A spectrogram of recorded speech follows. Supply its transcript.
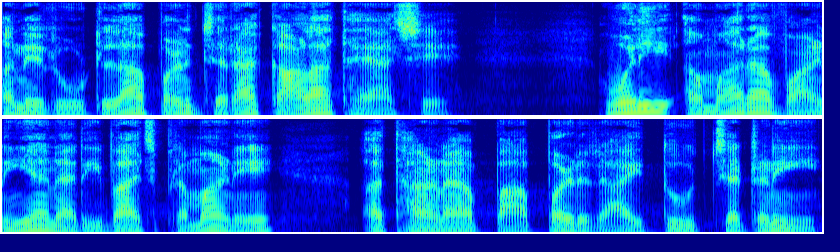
અને રોટલા પણ જરા કાળા થયા છે. વળી અમારા વાણિયાના રિવાજ પ્રમાણે અથાણા, પાપડ, રાયતું, ચટણી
